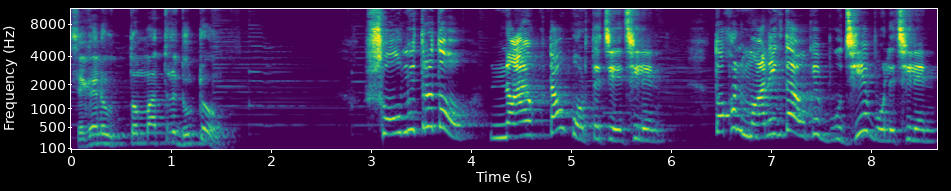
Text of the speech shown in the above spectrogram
সেখানে উত্তম মাত্র দুটো। সৌমিত্র তো নায়কটাও করতে চেয়েছিলেন। তখন মানিকদা ওকে বুঝিয়ে বলেছিলেন।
